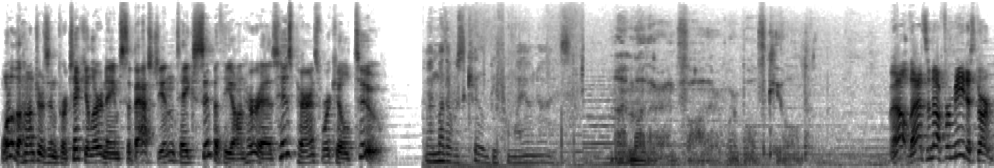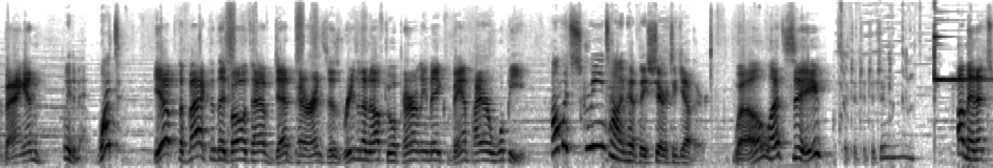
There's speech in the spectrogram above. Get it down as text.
One of the hunters in particular, named Sebastian, takes sympathy on her as his parents were killed too. My mother was killed before my own eyes. My mother and father were both killed. Well, that's enough for me to start banging. Wait a minute, what? Yep, the fact that they both have dead parents is reason enough to apparently make vampire whoopee. How much screen time have they shared together? Well, let's see. A minute.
